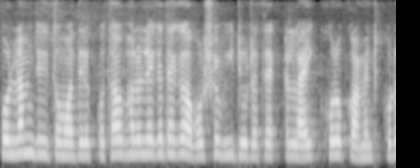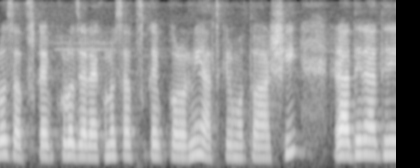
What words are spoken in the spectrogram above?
করলাম। যদি তোমাদের কোথাও ভালো লেগে থাকে, অবশ্যই ভিডিওটাতে একটা লাইক করো কমেন্ট করো সাবস্ক্রাইব করো। যারা এখনও সাবস্ক্রাইব করনি, আজকের মতো আসি। রাধে রাধে।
